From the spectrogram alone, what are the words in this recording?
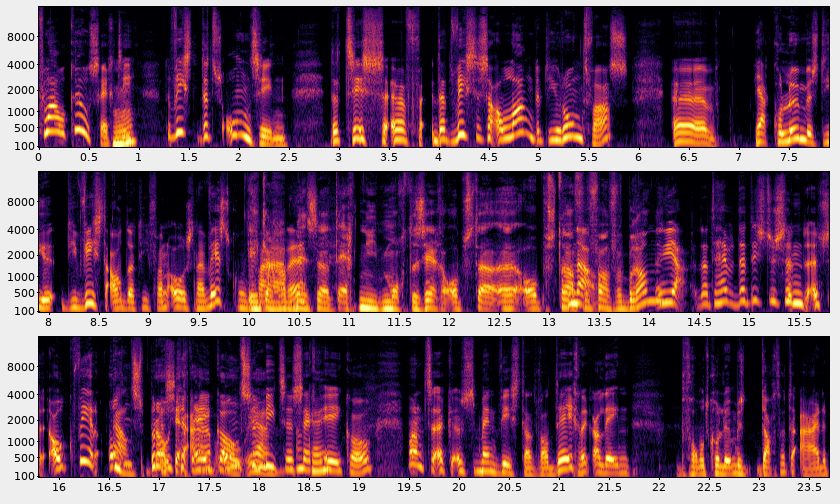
Flauwekul, zegt hij. Dat, wist, dat is onzin. Dat, is, eh, dat wisten ze al lang, dat hij rond was. Eh, ja, Columbus die, die wist al dat hij van oost naar west kon Ik dacht dat varen. mensen dat echt niet mochten zeggen op, sta, eh, op straffen Nou, van verbranding. Ja, dat, heb, dat is dus een, ook weer ons zegt broodje aan, Eco, onze ja. mythe, zegt Oké. Eco. Want men wist dat wel degelijk. Alleen bijvoorbeeld Columbus dacht dat de aarde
